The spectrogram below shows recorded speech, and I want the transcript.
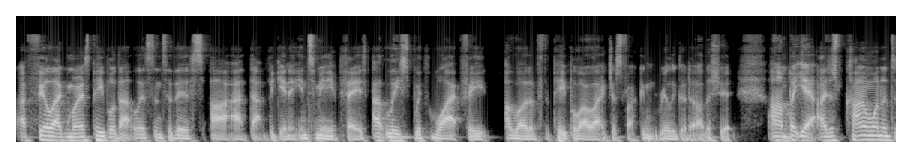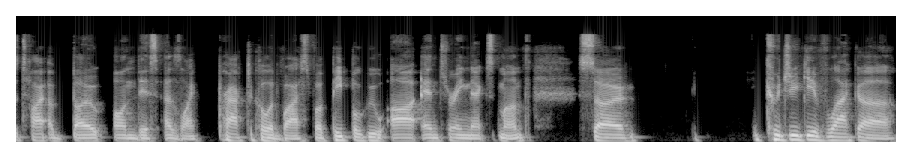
I feel like most people that listen to this are at that beginner intermediate phase, at least with light feet. A lot of the people are like just fucking really good at other shit. Um, but yeah, I just kind of wanted to tie a bow on this as like practical advice for people who are entering next month. So could you give like a,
